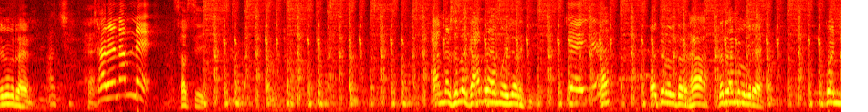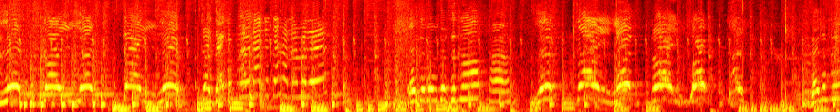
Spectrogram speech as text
এইভাবে রাখেন। আচ্ছা। হ্যাঁ। ছাড়েন আপনি। সারছি আপনার ছেলে ঘর রাখে মহিলা নাকি? কে এই হ্যাঁ? ওই ধরেন হ্যাঁ ধরে হ্যান্ড করে left tie left tie left tie এই যে ধরছেন না? হ্যাঁ। Left tie left right left tie জানেন না?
